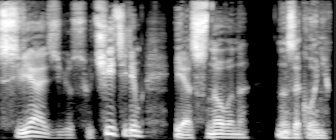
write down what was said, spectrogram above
связью с учителем и основано на законе.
